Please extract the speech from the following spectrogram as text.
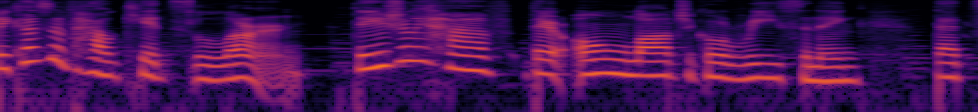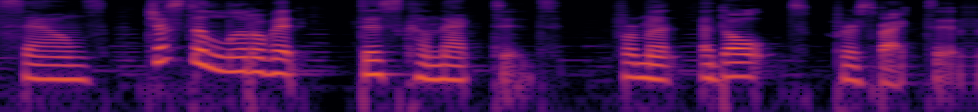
Because of how kids learn, they usually have their own logical reasoning that sounds just a little bit disconnected from an adult perspective.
